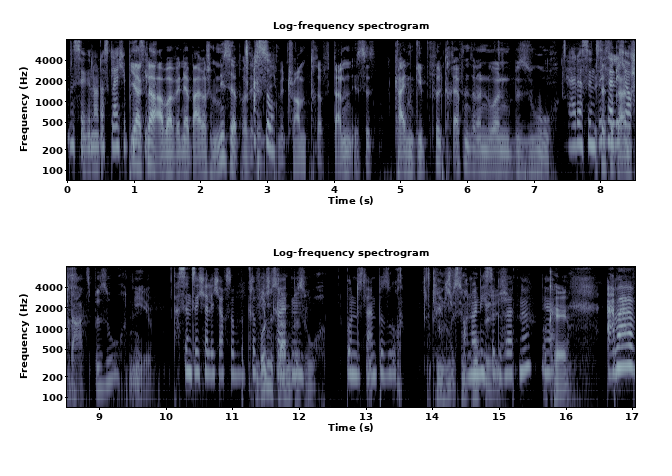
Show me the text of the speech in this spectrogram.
Das ist ja genau das gleiche Prinzip. Ja klar, aber wenn der bayerische Ministerpräsident so. sich mit Trump trifft, dann ist es kein Gipfeltreffen, sondern nur ein Besuch. Ja, das sind ist sicherlich das sogar ein auch Staatsbesuch? Nee. Das sind sicherlich auch so Begrifflichkeiten. Bundeslandbesuch. Bundeslandbesuch. Klingt ein bisschen auch noch nicht so gehört, ne? Ja. Okay. Aber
